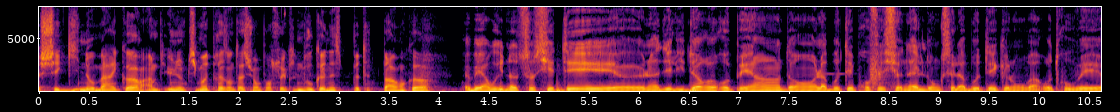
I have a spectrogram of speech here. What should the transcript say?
chez Guino Maricor. Un, petit mot de présentation pour ceux qui ne vous connaissent peut-être pas encore. Eh bien oui, notre société est l'un des leaders européens dans la beauté professionnelle. Donc c'est la beauté que l'on va retrouver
